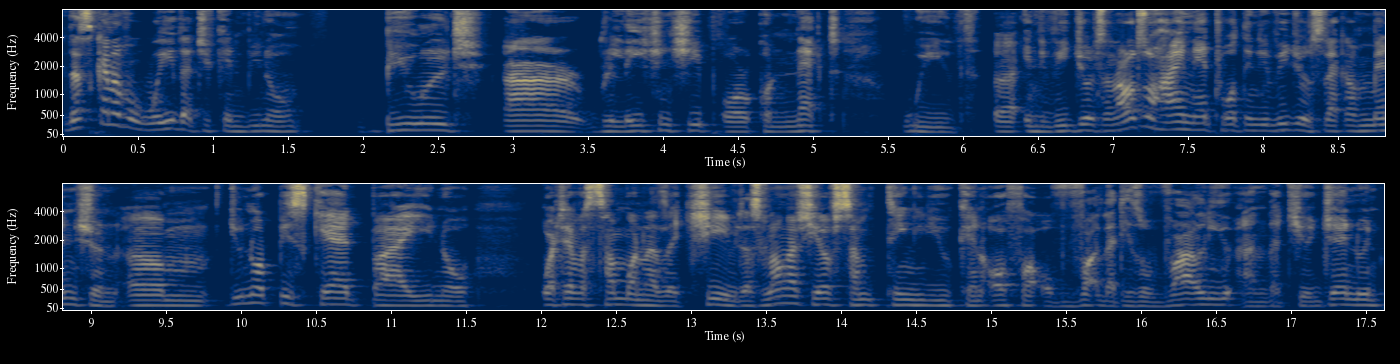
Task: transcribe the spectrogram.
that's kind of a way that you can, you know, build a relationship or connect with uh, individuals and also high net worth individuals like i've mentioned um do not be scared by you know whatever someone has achieved, as long as you have something you can offer of that is of value and that you're genuine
